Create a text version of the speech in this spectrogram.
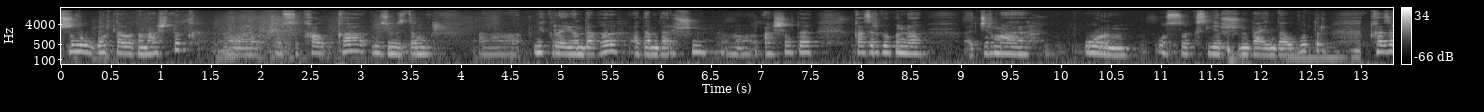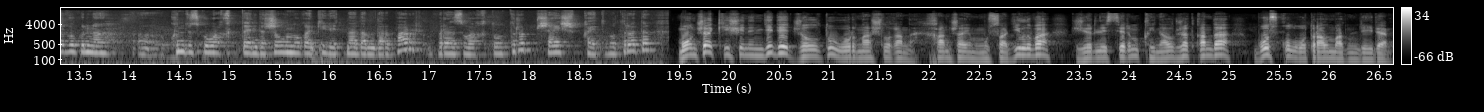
жылу орталығын аштық. Осы халыққа өзіміздің микрорайондағы адамдар үшін ашылды. Қазіргі күні 20 орын осы кісілер үшін дайындалып отыр. Қазіргі күні күндізгі уақытта енді жылынуға келетін адамдар бар. Біраз уақыт отырып, шай ішіп қайтып отырады. Монша кешенінде де жылыту орны ашылған. Ханшайым Мусадилова жерлестерім қиналып жатқанда бос қол отыра алмадым дейді.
